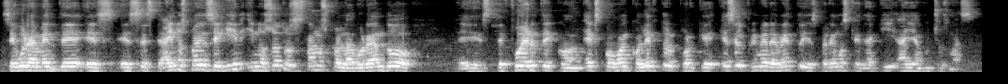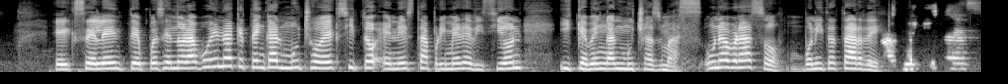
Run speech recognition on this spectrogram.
seguramente es, este, ahí nos pueden seguir y nosotros estamos colaborando este, fuerte con Expo One Collector porque es el primer evento y esperemos que de aquí haya muchos más. Excelente, pues enhorabuena, que tengan mucho éxito en esta primera edición y que vengan muchas más. Un abrazo, bonita tarde. Gracias.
